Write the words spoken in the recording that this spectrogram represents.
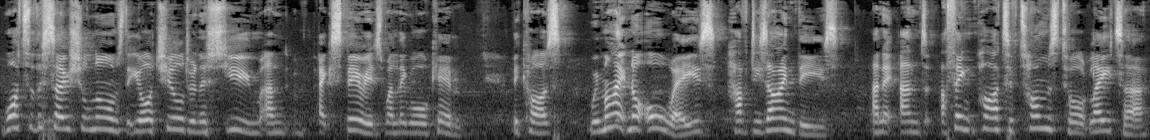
What are the social norms that your children assume and experience when they walk in? Because we might not always have designed these. And, it, and I think part of Tom's talk later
